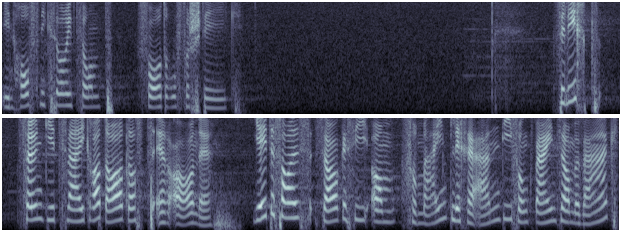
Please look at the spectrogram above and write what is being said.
in Hoffnungshorizont vor der Auferstehung. Vielleicht fangen die zwei gerade an, das zu erahnen. Jedenfalls sagen sie am vermeintlichen Ende vom gemeinsamen Weg,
